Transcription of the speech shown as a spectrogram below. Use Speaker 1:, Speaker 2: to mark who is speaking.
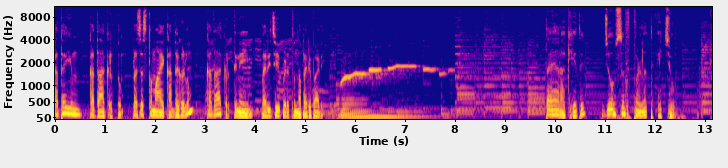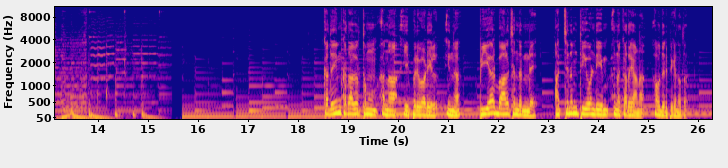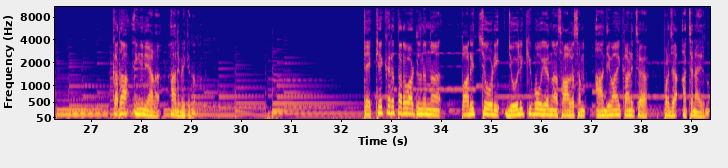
Speaker 1: കഥയും കഥാകൃത്തും പ്രശസ്തമായ കഥകളും കഥാകൃത്തിനെയും പരിചയപ്പെടുത്തുന്ന പരിപാടി.
Speaker 2: തയ്യാറാക്കിയത് ജോസഫ് പള്ളത്ത് എച്ച്
Speaker 3: കഥയും കഥാകൃത്തും എന്ന ഈ പരിപാടിയിൽ ഇന്ന് പി ആർ ബാലചന്ദ്രന്റെ അച്ഛനും തീവണ്ടിയും എന്ന കഥയാണ് അവതരിപ്പിക്കുന്നത്. കഥ ഇങ്ങനെയാണ് ആരംഭിക്കുന്നത്. തെക്കേക്കര തറവാട്ടിൽ നിന്ന് പറിച്ചോടി ജോലിക്ക് പോയെന്ന സാഹസം ആദ്യമായി കാണിച്ച പ്രജ അച്ഛനായിരുന്നു.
